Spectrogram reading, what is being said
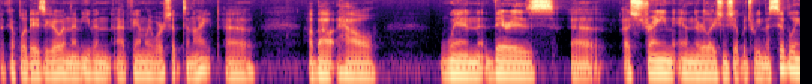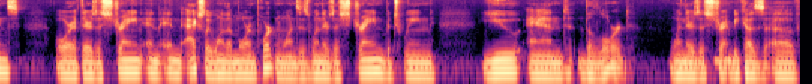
a couple of days ago, and then even at family worship tonight uh, about how when there is uh, a strain in the relationship between the siblings or if there's a strain and and actually one of the more important ones is when there's a strain between you and the lord. When there's a strain because of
